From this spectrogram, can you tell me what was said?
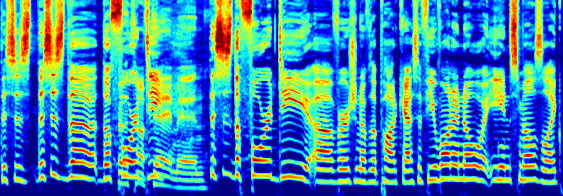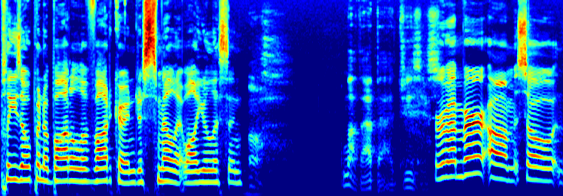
This is this is the the Been a four tough D. man. This is the 4D uh, version of the podcast. If you want to know what Ian smells like, please open a bottle of vodka and just smell it while you listen. I'm not that bad, Jesus. Remember, um, so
